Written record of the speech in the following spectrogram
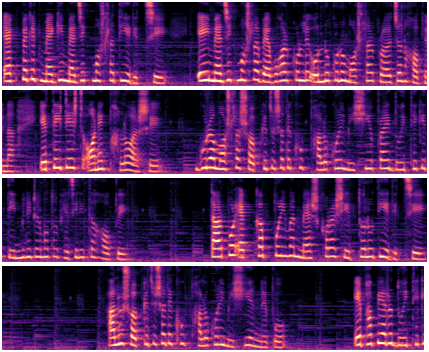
এক প্যাকেট ম্যাগি ম্যাজিক মশলা দিয়ে দিচ্ছি। এই ম্যাজিক মশলা ব্যবহার করলে অন্য কোনো মশলার প্রয়োজন হবে না। এতেই টেস্ট অনেক ভালো আসে। গুঁড়া মশলা সব কিছুর সাথে খুব ভালো করে মিশিয়ে প্রায় দুই থেকে তিন মিনিটের মতো ভেজে নিতে হবে। তারপর এক কাপ পরিমাণ ম্যাশ করা সিদ্ধ আলু দিয়ে দিচ্ছি। আলু সব কিছুর সাথে খুব ভালো করে মিশিয়ে নেব। এভাবে আরও দুই থেকে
